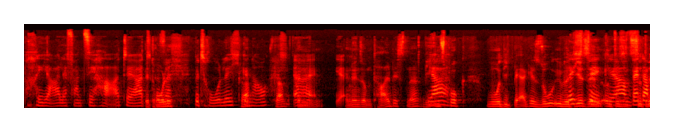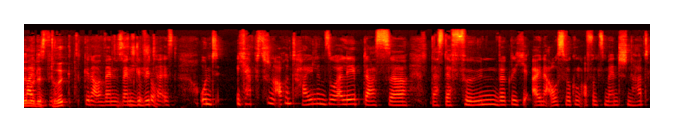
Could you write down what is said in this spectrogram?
brachial, er fand sie hart, er hat bedrohlich, gesagt, bedrohlich, Klar. genau. Klar. Wenn, äh, wenn, du in so einem Tal bist, ne? wie ja. Innsbruck, wo die Berge so über Richtig, dir sind und ja. du sitzt und da drin und das drückt. Genau, und wenn, wenn Gewitter ist. Und ich habe es schon auch in Teilen so erlebt, dass, äh, dass der Föhn wirklich eine Auswirkung auf uns Menschen hat,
